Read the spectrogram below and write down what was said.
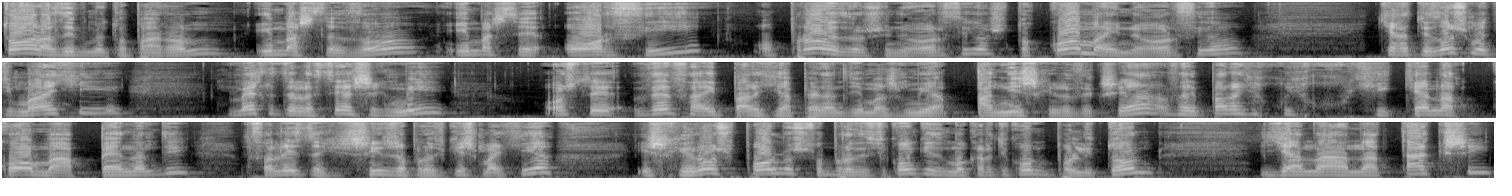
Τώρα δίνουμε το παρόν. Είμαστε εδώ. Είμαστε όρθιοι. Ο πρόεδρος είναι όρθιος. Το κόμμα είναι όρθιο. Και θα τη δώσουμε τη μάχη μέχρι τελευταία στιγμή ώστε δεν θα υπάρχει απέναντί μας μια πανίσχυρη δεξιά, θα υπάρχει και ένα κόμμα απέναντι που θα λέγεται ΣΥΡΙΖΑ Προοδευτική Συμμαχία, ισχυρός πόλος των προοδευτικών και δημοκρατικών πολιτών για να ανατάξει,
